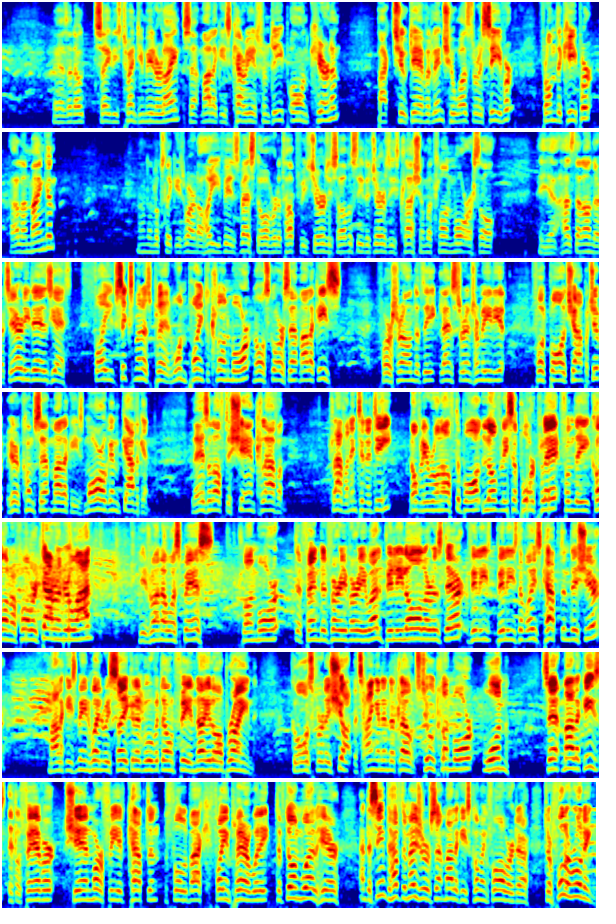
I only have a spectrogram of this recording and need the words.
There's it outside his 20 metre line. St. Malachy's carry it from deep. Owen Kiernan. Back to David Lynch, who was the receiver from the keeper, Alan Mangan. And it looks like he's wearing a high vis vest over the top of his jersey, so obviously the jersey's clashing with Clonmore, so he uh, has that on there. It's early days yet. Five, six minutes played. One point to Clonmore. No score, St. Malachy's. First round of the Leinster Intermediate Football Championship. Here comes St. Malachy's. Morgan Gavigan lays it off to Shane Clavin. Clavin into the D. Lovely run off the ball. Lovely support play from the corner forward, Darren Ruan. He's run out of space. Clonmore defended very, very well. Billy Lawler is there. Billy's, Billy's the vice captain this year. Malachy's meanwhile recycle it, move it downfield. Niall O'Brien goes for the shot. It's hanging in the clouds. Two Clonmore, one St. Malachy's. It'll favour Shane Murphy at captain, full back. Fine player, Willie. They've done well here, and they seem to have the measure of St. Malachy's coming forward there. They're full of running.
